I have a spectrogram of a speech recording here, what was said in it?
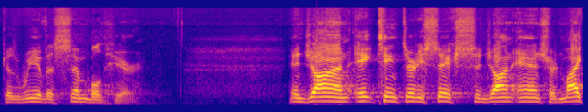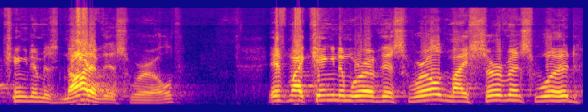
because we have assembled here. In John 18:36, and John answered, "My kingdom is not of this world. If my kingdom were of this world, my servants would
